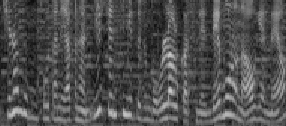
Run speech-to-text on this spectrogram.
지난번보다는 약간 한 1cm 정도 올라올 것 같은데 네모로 나오겠네요.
